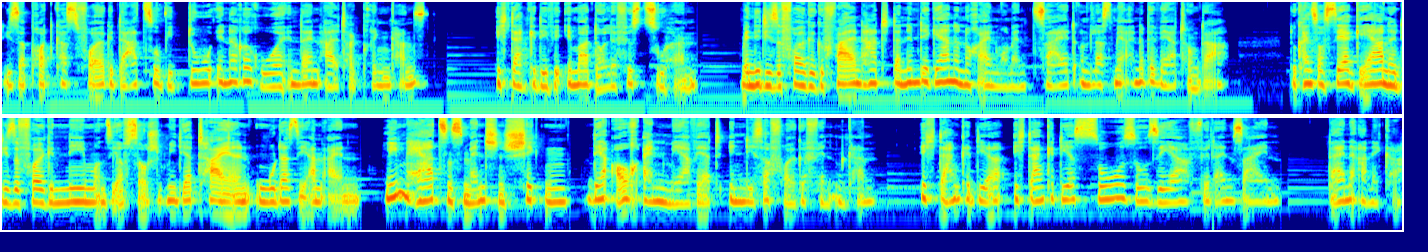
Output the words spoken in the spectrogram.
dieser Podcast-Folge dazu, wie du innere Ruhe in deinen Alltag bringen kannst. Ich danke dir wie immer dolle fürs Zuhören. Wenn dir diese Folge gefallen hat, dann nimm dir gerne noch einen Moment Zeit und lass mir eine Bewertung da. Du kannst auch sehr gerne diese Folge nehmen und sie auf Social Media teilen oder sie an einen lieben Herzensmenschen schicken, der auch einen Mehrwert in dieser Folge finden kann. Ich danke dir, ich danke dir so, so sehr für dein Sein. Deine Annika.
